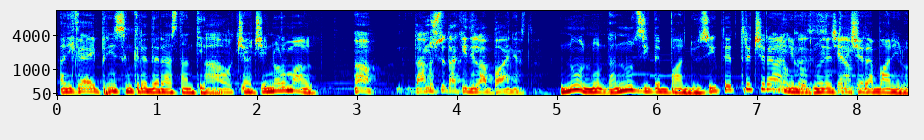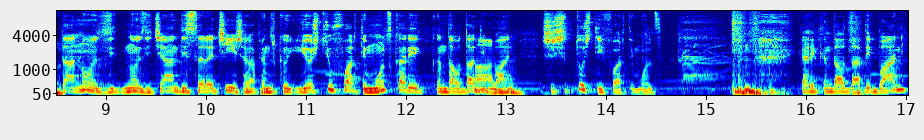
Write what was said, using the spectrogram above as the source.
Adică ai prins încrederea asta în tine, Ah, ok. ceea ce e normal. Ah, dar nu știu dacă e de la bani asta. Nu, nu, dar nu zic de bani, eu zic de trecerea anilor, că nu de ziceam- trecerea banilor. Da, nu, zi, nu ziceam de sărăcie și așa, pentru că eu știu foarte mulți care când au dat Ah, de nu. bani, și și tu știi foarte mulți, care când au dat de bani,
